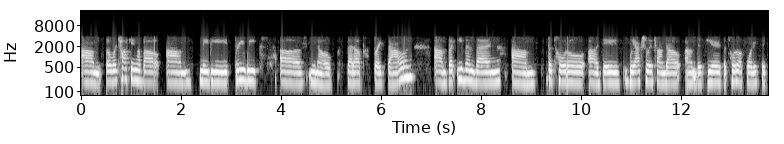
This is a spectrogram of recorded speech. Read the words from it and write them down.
Um, so we're talking about um, maybe three weeks of, you know, setup breakdown. Um, but even then, um, the total uh, days, we actually found out um, this year is a total of 46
